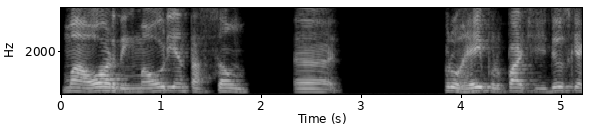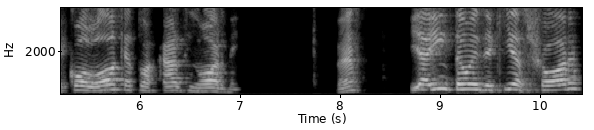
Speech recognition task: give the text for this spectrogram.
uma ordem, uma orientação é, para o rei, por parte de Deus, que é coloque a tua casa em ordem. Né? E aí, então, Ezequias chora,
